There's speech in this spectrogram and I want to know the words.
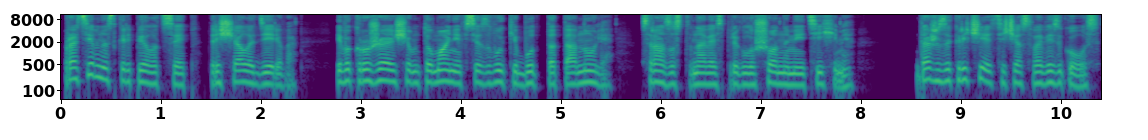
Противно скрипела цепь, трещало дерево, и в окружающем тумане все звуки будто тонули, сразу становясь приглушенными и тихими. Даже закричать сейчас во весь голос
